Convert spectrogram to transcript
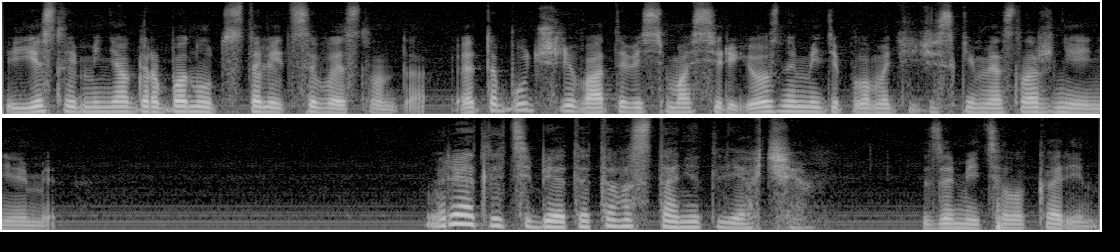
Если меня грабанут в столице Вестланда, это будет чревато весьма серьезными дипломатическими осложнениями. «Вряд ли тебе от этого станет легче», — заметила Карин.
